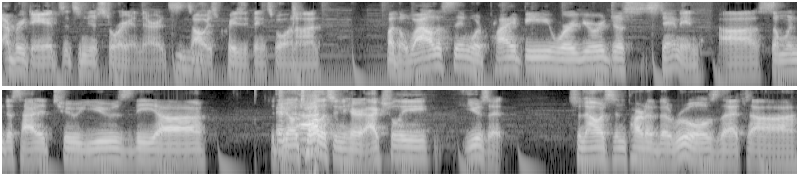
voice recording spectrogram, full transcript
every day it's it's a new story in there. It's it's Mhm. always crazy things going on. But the wildest thing would probably be where you were just standing. Uh, someone decided to use the uh, the jail toilets in here. Actually, use it. So now it's in part of the rules that uh,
